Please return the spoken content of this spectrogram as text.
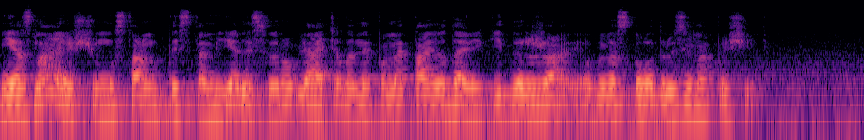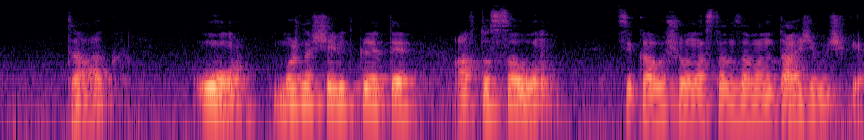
Я знаю, що мустанг десь там є, десь виробляють, але не пам'ятаю де, в якій державі. Обов'язково, друзі, напишіть. Так. О, можна ще відкрити автосалон. Цікаво, що у нас там за вантажівочки.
